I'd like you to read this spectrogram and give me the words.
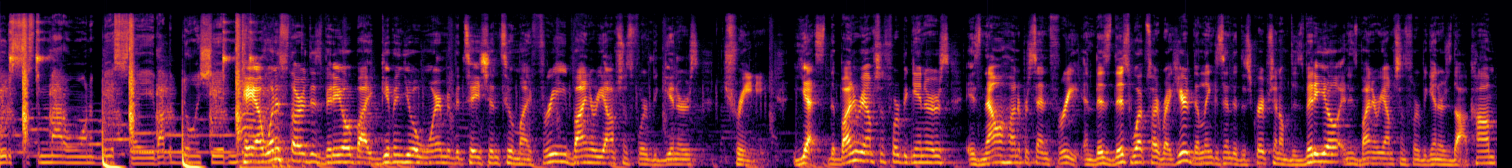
To the system, I don't wanna be a slave I've been doing shit Hey, I wanna start this video by giving you a warm invitation to my free binary options for beginners training. Yes, the binary options for beginners is now 100% free. And this, this website right here, the link is in the description of this video and it's binaryoptionsforbeginners.com.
